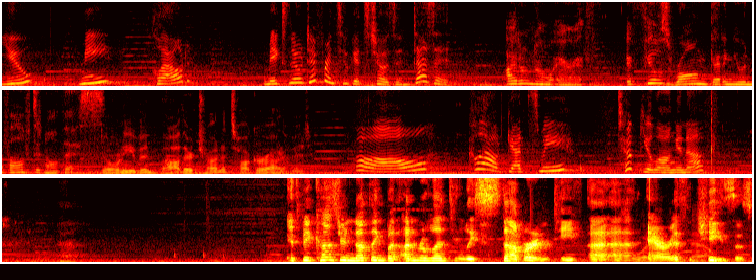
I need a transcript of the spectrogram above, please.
You? Me? Cloud? Makes no difference who gets chosen, does it? I don't know, Aerith. It feels wrong getting you involved in all this. Don't even bother trying to talk her out of it. Oh, Cloud gets me. Took you long enough. It's because you're nothing but unrelentingly stubborn, Teef, uh, uh, So what happens now? Aerith. Jesus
